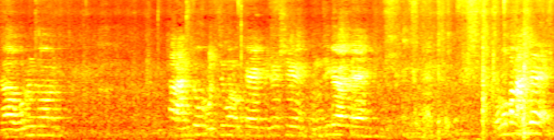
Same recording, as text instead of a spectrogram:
자 오른손 팔 안쪽으로 못 집어넣게 기준 씨 움직여야 돼. 넘어가면 안 돼.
